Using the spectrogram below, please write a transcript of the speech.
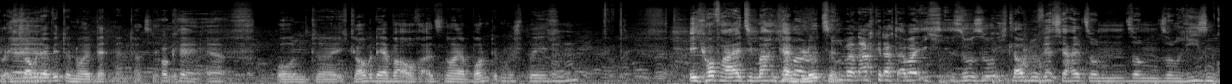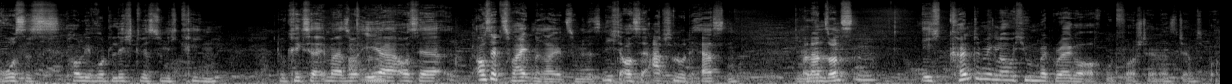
Ich Ja, glaube, ja. der wird der neue Batman tatsächlich. Okay, ja. Und äh, ich glaube, der war auch als neuer Bond im Gespräch. Ich hoffe halt, sie machen. Ich habe keinen Blödsinn. drüber nachgedacht, aber ich, so, so, ich glaube, du wirst ja halt so ein, so ein, so ein riesengroßes Hollywood-Licht wirst du nicht kriegen. Du kriegst ja immer so eher aus der, aus der zweiten Reihe zumindest, nicht aus der absolut ersten. Weil ansonsten, ich könnte mir, glaube ich, Hugh McGregor auch gut vorstellen als James Bond.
